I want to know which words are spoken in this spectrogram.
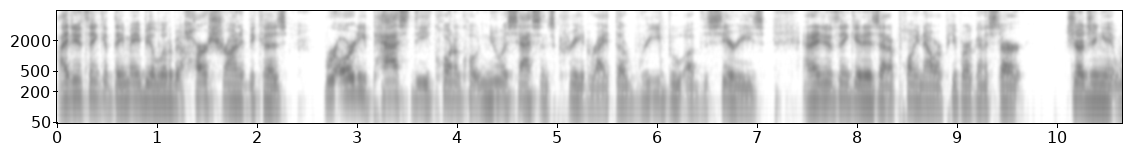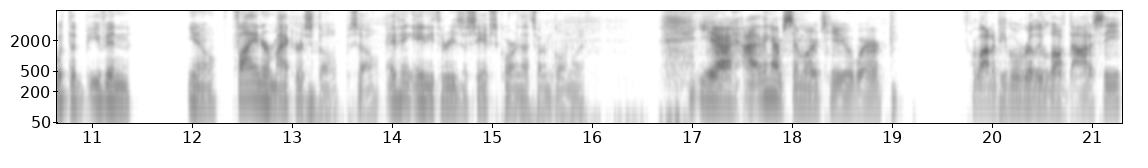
I do think that they may be a little bit harsher on it because we're already past the quote unquote new Assassin's Creed, right? The reboot of the series. And I do think it is at a point now where people are going to start judging it with the even, you know, finer microscope. So I think 83 is a safe score, and that's what I'm going with. Yeah, I think I'm similar to you, where a lot of people really loved Odyssey.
